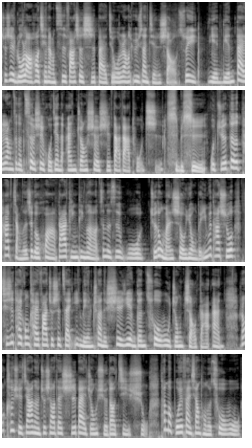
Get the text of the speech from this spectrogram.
就是罗老号前两次发射失败，结果让预算减少，所以也连带让这个测试火箭的安装设施大大拖迟，是不是？我觉得他讲的这个话，大家听听啊，真的是我觉得我蛮受用的，因为他说，其实太空开发就是在一连串的试验跟错误中找答案，然后科学家呢就是要在失败中学到技术，他们不会犯相同的错误。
